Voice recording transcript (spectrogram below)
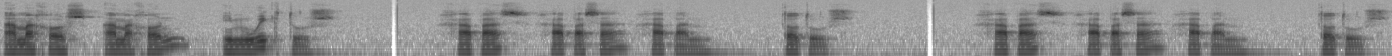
Άμαχος άμαχον invictus. Χάπας χάπασα χάπαν. Τότους. Χάπας χάπασα χάπαν. Τότους.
